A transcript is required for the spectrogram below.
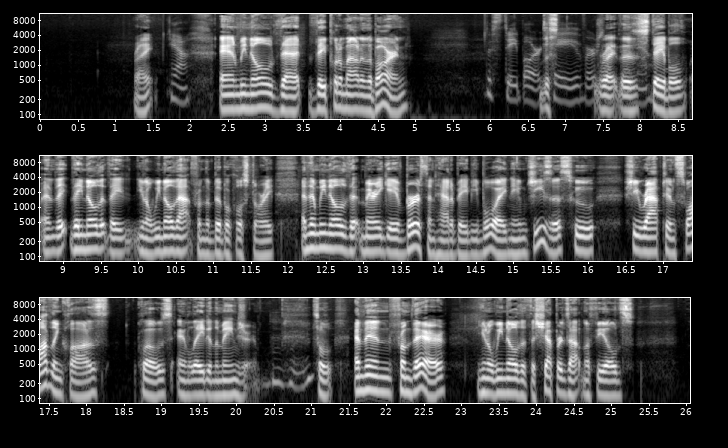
Right? yeah, And we know that they put them out in the barn, the stable or The cave or right? The yeah. stable. And they, they know that they, you know, we know that from the biblical story. And then we know that Mary gave birth and had a baby boy named Jesus, who she wrapped in swaddling cloths, clothes and laid in the manger. Mhm. So, and then from there, you know, we know that the shepherds out in the fields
